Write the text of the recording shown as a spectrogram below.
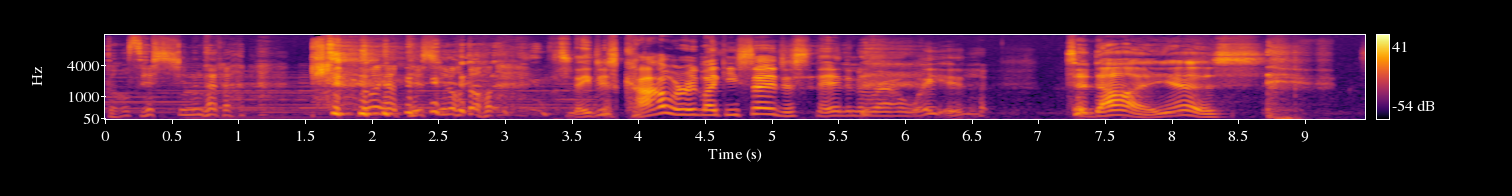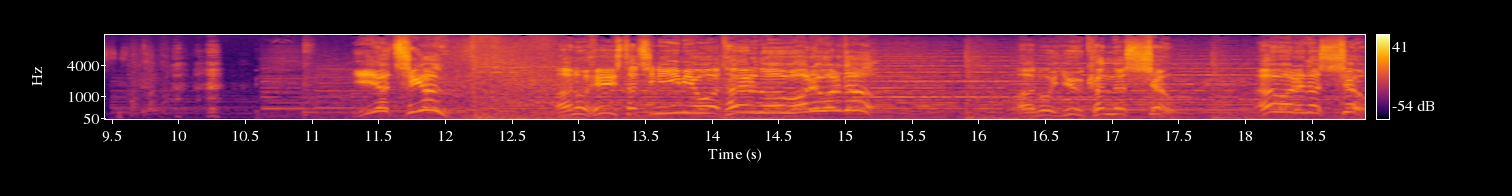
どうせ死ぬならどうやって死のうと They just cowering, like he said, just standing around waiting. To die, yes. いや違うあの兵士たちに意味を与えるのは我々だあの勇敢な死者を哀れな死者を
